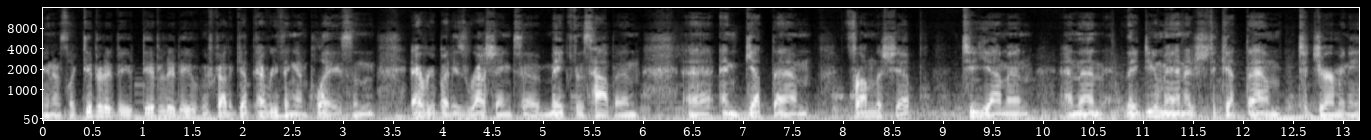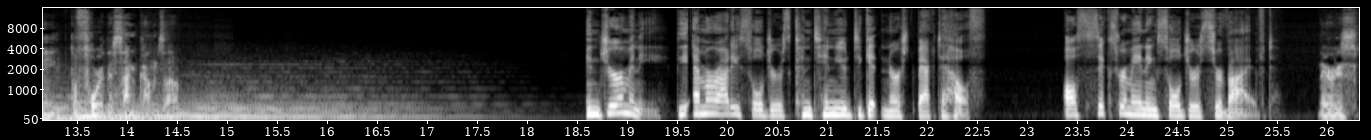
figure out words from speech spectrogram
you know, it's like, doodle doo, doodle doo, we've got to get everything in place. And everybody's rushing to make this happen and, and get them from the ship to Yemen, and then they do manage to get them to Germany before the sun comes up. In Germany, the Emirati soldiers continued to get nursed back to health. All six remaining soldiers survived. There's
